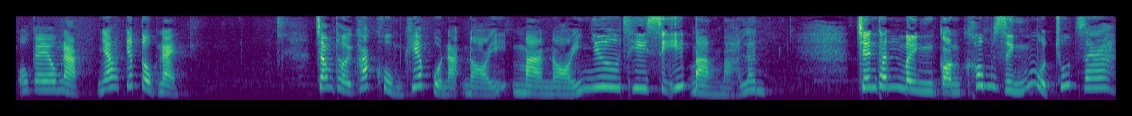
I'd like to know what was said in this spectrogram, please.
Ok không nào? Nhá, tiếp tục này trong thời khắc khủng khiếp của nạn đói mà nói như thi sĩ bàng bá lân. Trên thân mình còn không dính một chút da,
